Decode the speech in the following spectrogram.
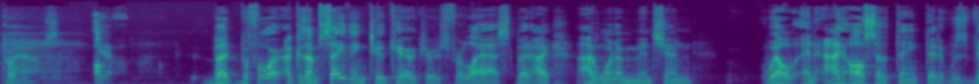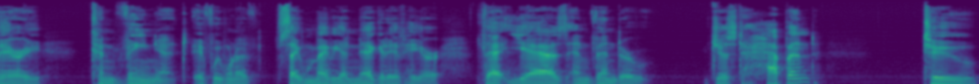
Perhaps. Yeah. But before, because I'm saving two characters for last, but I, I want to mention, well, and I also think that it was very convenient, if we want to say maybe a negative here, that Yaz and Vinder just happened to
